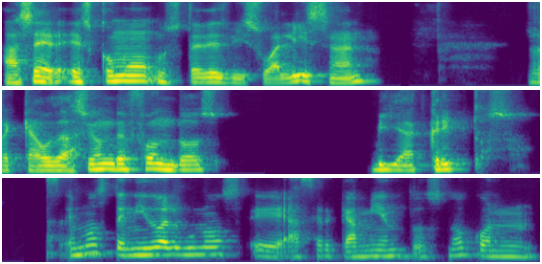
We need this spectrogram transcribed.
hacer, es cómo ustedes visualizan recaudación de fondos vía criptos. Hemos tenido algunos eh, acercamientos ¿no? con,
